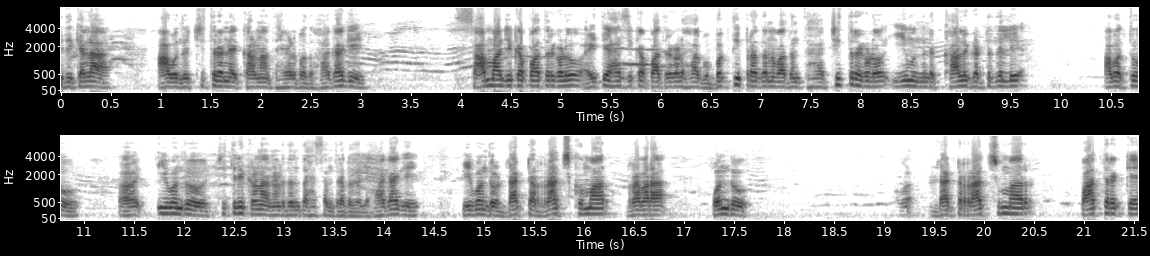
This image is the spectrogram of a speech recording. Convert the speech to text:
ಇದಕ್ಕೆಲ್ಲ ಆ ಒಂದು ಚಿತ್ರನೇ ಕಾರಣ ಅಂತ ಹೇಳ್ಬೋದು. ಹಾಗಾಗಿ ಸಾಮಾಜಿಕ ಪಾತ್ರಗಳು, ಐತಿಹಾಸಿಕ ಪಾತ್ರಗಳು ಹಾಗೂ ಭಕ್ತಿ ಪ್ರಧಾನವಾದಂತಹ ಚಿತ್ರಗಳು ಈ ಮುಂದಿನ ಕಾಲಘಟ್ಟದಲ್ಲಿ ಅವತ್ತು ಈ ಒಂದು ಚಿತ್ರೀಕರಣ ನಡೆದಂತಹ ಸಂದರ್ಭದಲ್ಲಿ. ಹಾಗಾಗಿ ಈ ಒಂದು ಡಾಕ್ಟರ್ ರಾಜ್ಕುಮಾರ್ ರವರ ಒಂದು ಡಾಕ್ಟರ್ ರಾಜ್ಕುಮಾರ್ ಪಾತ್ರಕ್ಕೆ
